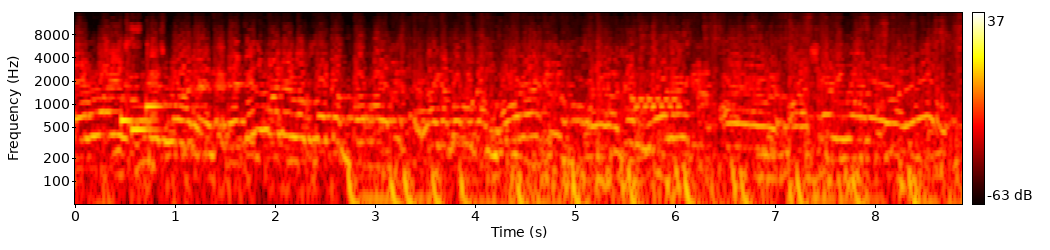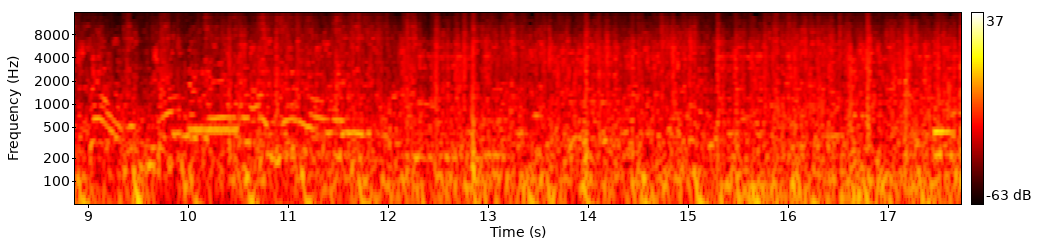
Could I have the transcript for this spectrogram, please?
And what is this water? And this water looks like a bubble, like a bubble gum water, or a good water, or, or a cherry water, or whatever. So, tell me the clubhouse built already. Thank you.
